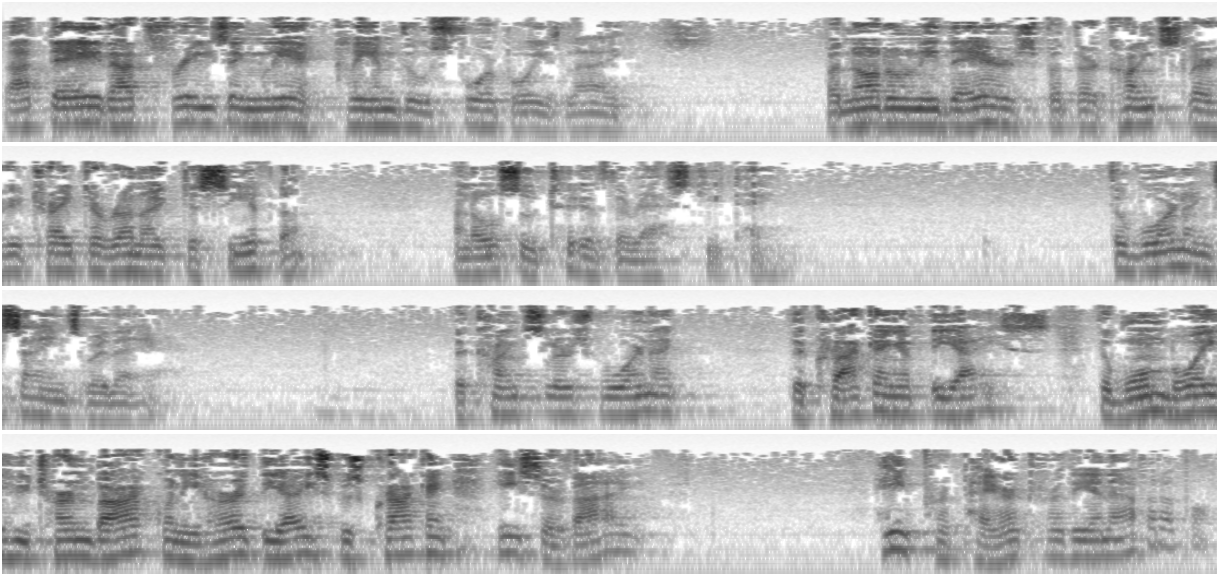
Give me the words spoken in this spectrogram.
That day, that freezing lake claimed those four boys' lives. But not only theirs, but their counselor who tried to run out to save them, and also two of the rescue team. The warning signs were there. The counselor's warning, the cracking of the ice, the one boy who turned back when he heard the ice was cracking, he survived. He prepared for the inevitable.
